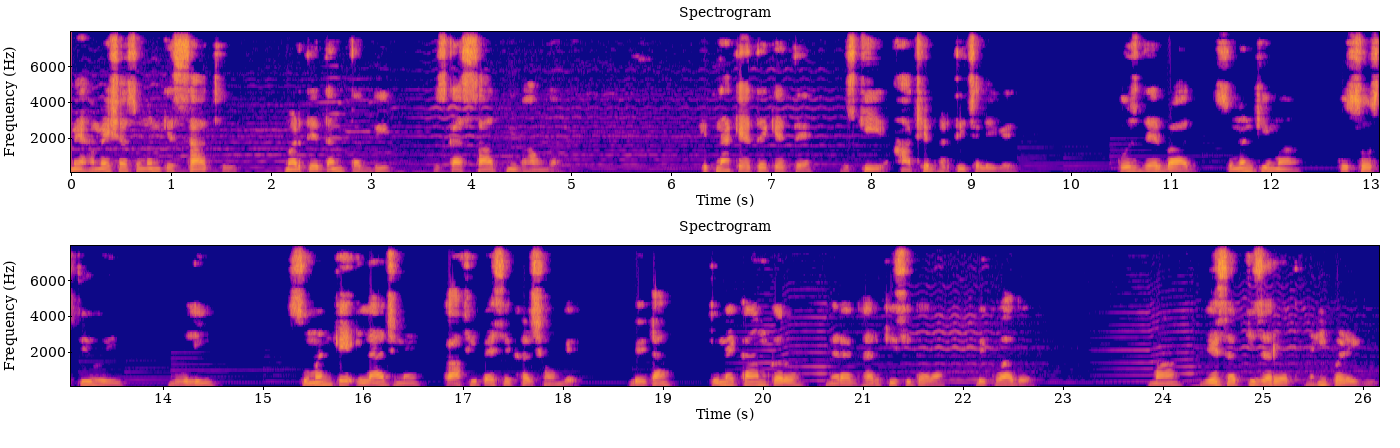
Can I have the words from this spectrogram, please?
मैं हमेशा सुमन के साथ ही मरते दम तक भी उसका साथ निभाऊँगा। इतना कहते कहते उसकी आँखें भरती चली गई। कुछ देर बाद सुमन की माँ कुछ सोचती हुई बोली, सुमन के इलाज में काफ़ी पैसे खर्च होंगे। बेटा, तुम एक काम करो, मेरा घर किसी तरह बिकवा दो। माँ, ये सब की ज़रूरत नहीं पड़ेगी।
